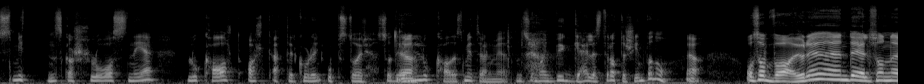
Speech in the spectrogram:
smitten skal slås ned lokalt, alt etter hvor den oppstår. Så det er ja. den lokale smittevernmyndigheten som man bygger hele strategien på nå. Ja. Og så var jo det en del sånne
